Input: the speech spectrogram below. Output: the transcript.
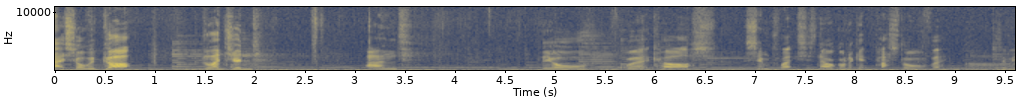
Right, so we've got the legend and the old workhorse. The simplex is now going to get passed over to my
